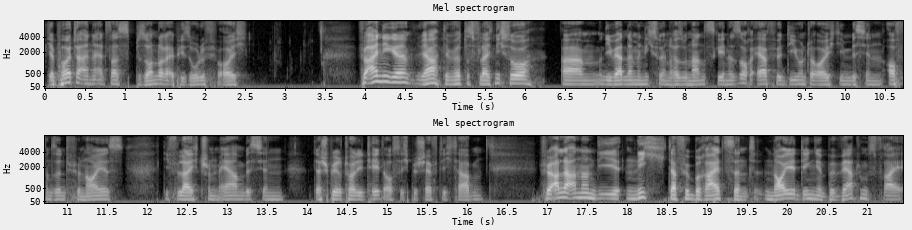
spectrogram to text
Ich habe heute eine etwas besondere Episode für euch. Für einige, ja, dem wird das vielleicht nicht so ähm, die werden damit nicht so in Resonanz gehen. Das ist auch eher für die unter euch, die ein bisschen offen sind für Neues, die vielleicht schon eher ein bisschen der Spiritualität aus sich beschäftigt haben. Für alle anderen, die nicht dafür bereit sind, neue Dinge bewertungsfrei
